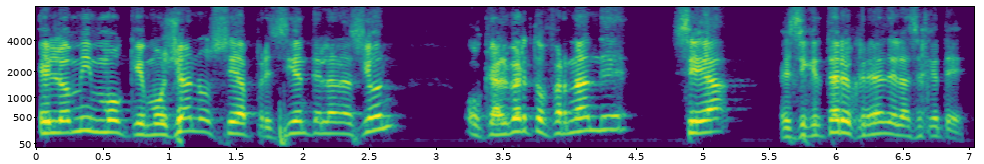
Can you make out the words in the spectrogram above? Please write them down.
Es lo mismo que Moyano sea presidente de la Nación o que Alberto Fernández sea el secretario general de la CGT.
